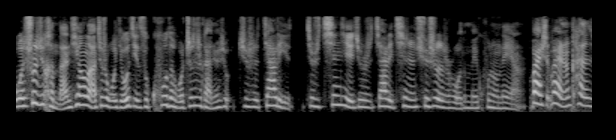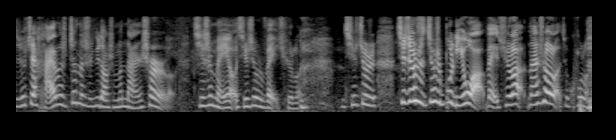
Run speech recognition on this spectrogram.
我说句很难听的，就是我有几次哭的，我真是感觉就就是家里就是亲戚就是家里亲人去世的时候，我都没哭成那样。外外人看见觉得这孩子真的是遇到什么难事儿了，其实没有，其实就是委屈了，其实就是其实就是就是不理我，委屈了，难受了就哭了，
